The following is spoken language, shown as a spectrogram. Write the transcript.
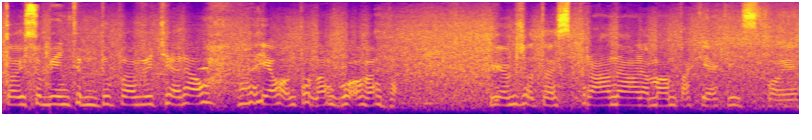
ktoś sobie tym dupę wycierał, a ja mam to na głowę. Wiem, że to jest prane, ale mam takie jakieś swoje.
